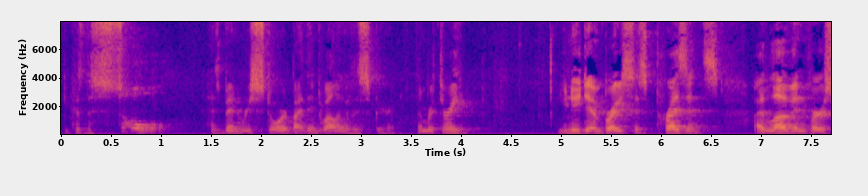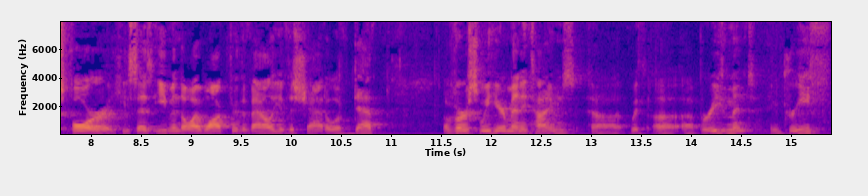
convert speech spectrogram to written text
because the soul has been restored by the indwelling of the Spirit. Number three, you need to embrace His presence. I love in verse 4, he says, Even though I walk through the valley of the shadow of death, a verse we hear many times uh, with uh, uh, bereavement and grief.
